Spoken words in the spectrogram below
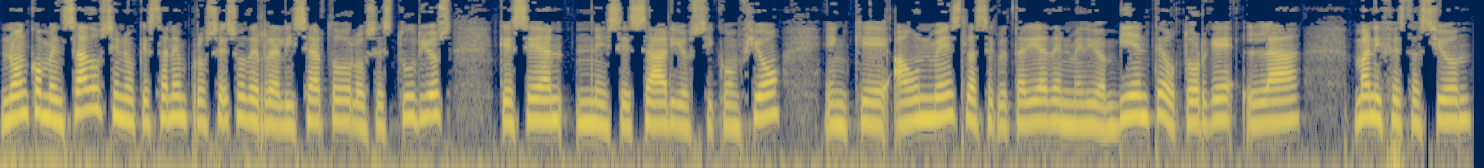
no han comenzado, sino que están en proceso de realizar todos los estudios que sean necesarios. Y confió en que a un mes la Secretaría del Medio Ambiente otorgue la manifestación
